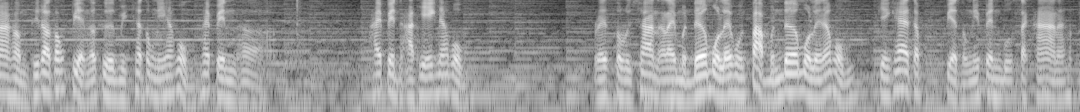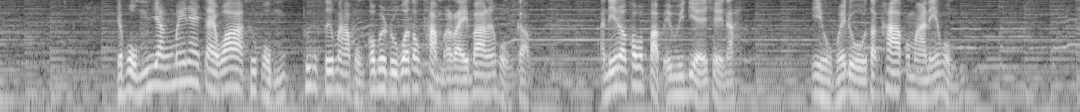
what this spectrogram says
มากครับ ที่เราต้องเปลี่ยนก็คือมีแค่ตรงนี้ครับผม ให้เป็นเอ่อ ให้เป็น RTX นะครับผม resolution อะไรเหมือนเดิมหมดเลย ผมปรับเหมือนเดิมหมดเลยนะผม พียงแค่จะเปลี่ยนตรงนี้เป็น boost stack 5นะครับเดี๋ยวผมยังไม่แน่ใจว่าคือผมเพิ่งซื้อมาผมก็ไม่รู้ว่าต้องทำอะไรบ้างนะผมกับ อันนี้เราก็มาปรับ NVIDIA เฉยๆนะ นี่ผมให้ดูตั้งค่าประมาณนี้ผม แท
